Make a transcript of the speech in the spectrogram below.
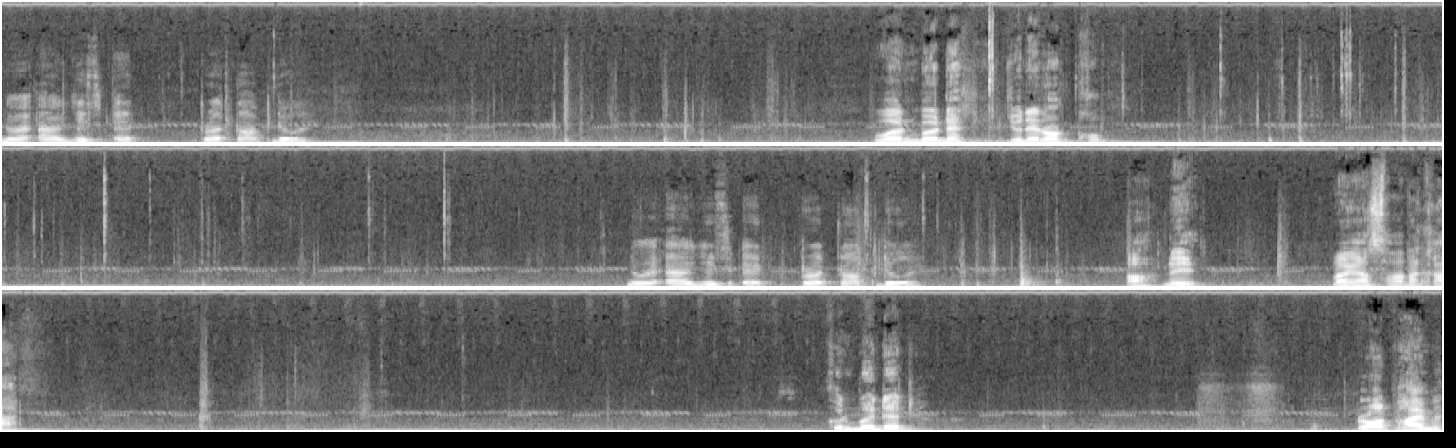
หน่วย L21 โปรดตอบด้วย เวิร์นเบอร์เดสอยู่ในรถผม หน่วย L21 โปรดตอบด้วย อะ นี่ รายงานสถานการณ์ คุณเบอร์เดตปลอดภัยไหม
